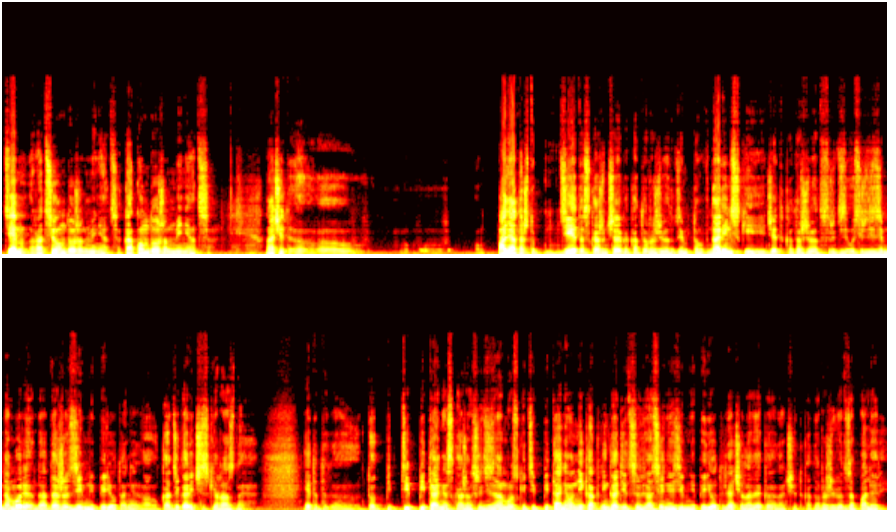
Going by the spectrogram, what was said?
тем рацион должен меняться. Как он должен меняться? Значит, э, э, понятно, что диета, скажем, человека, который живет где-то там в Норильске, и диета, который живет в Среди, у Средиземноморья, да, даже в зимний период, они категорически разные этот э, тот тип питания, скажем, средиземноморский тип питания, он никак не годится в осенне-зимний период для человека, значит, который живет за полярий.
